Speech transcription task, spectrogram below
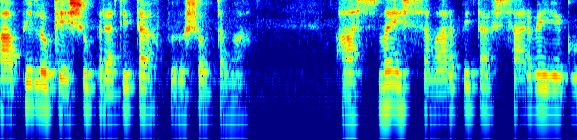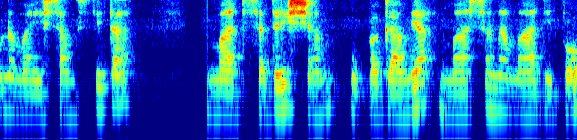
api lokeshu pratitah purushottama. आस्मै समर्पितः सर्वे ये गुणमयी संस्थिता मत सदृशम उपगम्य मासनमादिपो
